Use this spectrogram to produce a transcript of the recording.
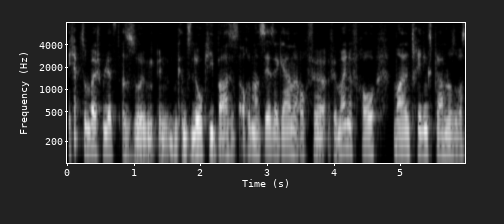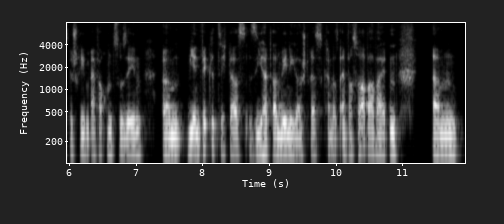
Ich habe zum Beispiel jetzt, also so in, in ganz Low-Key-Basis auch immer sehr, sehr gerne auch für, für meine Frau mal einen Trainingsplan oder sowas geschrieben, einfach um zu sehen, ähm, wie entwickelt sich das. Sie hat dann weniger Stress, kann das einfach so abarbeiten. Ähm,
